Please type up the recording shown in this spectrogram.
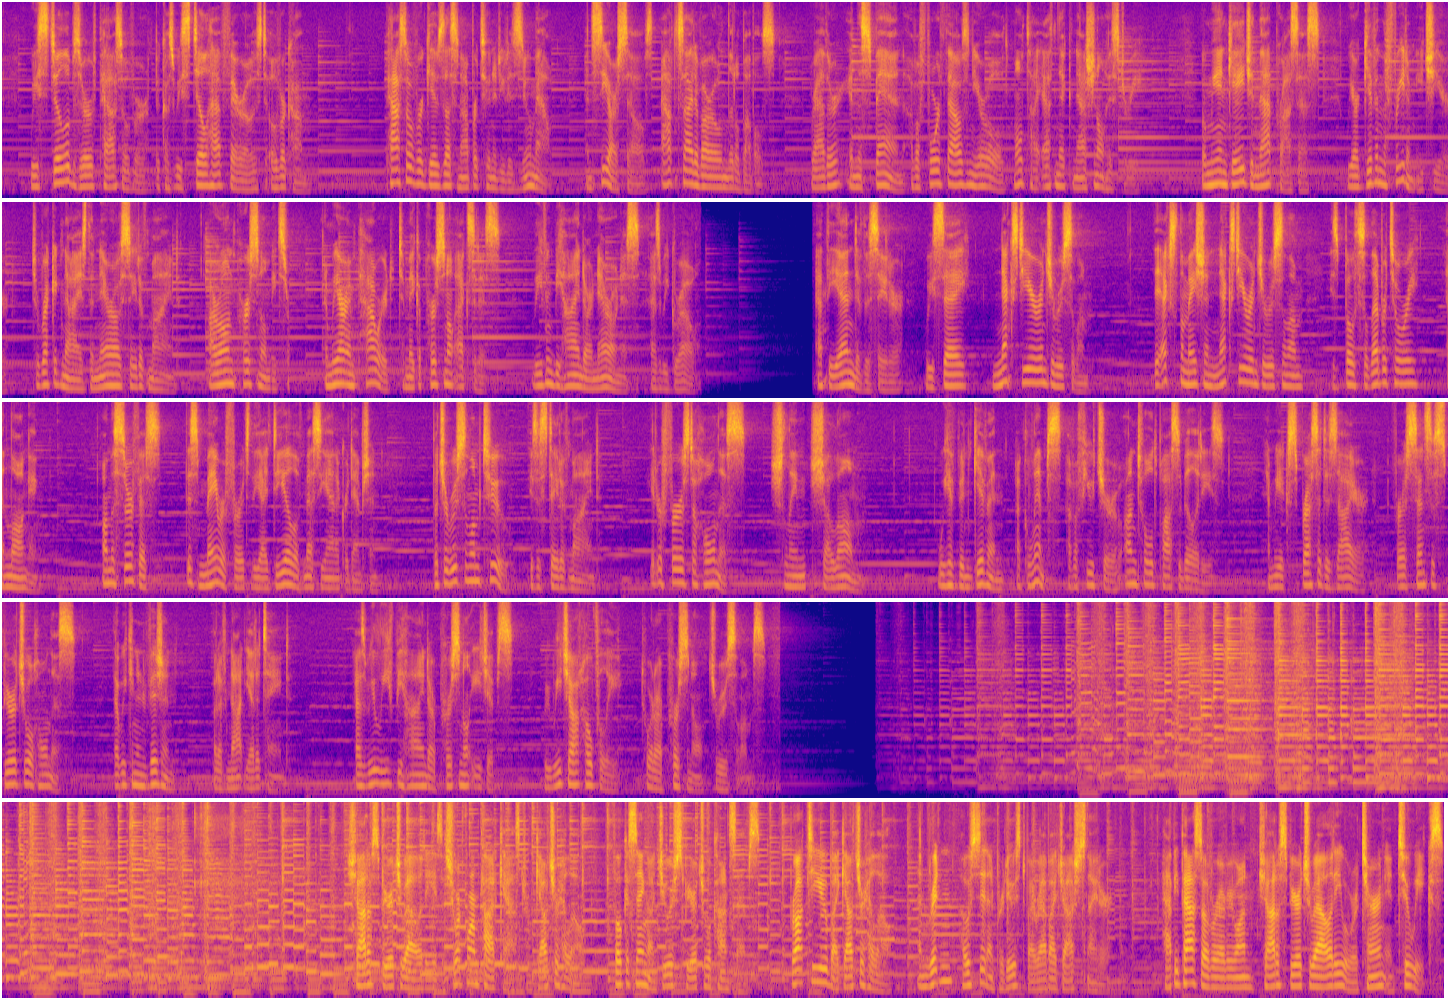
we still observe Passover because we still have Pharaohs to overcome. Passover gives us an opportunity to zoom out and see ourselves outside of our own little bubbles, rather, in the span of a 4,000 year old multi ethnic national history. When we engage in that process, we are given the freedom each year to recognize the narrow state of mind, our own personal mitzvah, and we are empowered to make a personal exodus leaving behind our narrowness as we grow. At the end of the Seder, we say, Next year in Jerusalem. The exclamation, Next year in Jerusalem, is both celebratory and longing. On the surface, This may refer to the ideal of messianic redemption. But Jerusalem, too, is a state of mind. It refers to wholeness, shlim shalom. We have been given a glimpse of a future of untold possibilities, and we express a desire for a sense of spiritual wholeness that we can envision but have not yet attained. As we leave behind our personal Egypts, we reach out hopefully toward our personal Jerusalems. Shot of Spirituality is a short form podcast from Goucher Hillel, focusing on Jewish spiritual concepts. Brought to you by Goucher Hillel, and written, hosted, and produced by Rabbi Josh Snyder. Happy Passover, everyone. Shot of Spirituality will return in two weeks.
